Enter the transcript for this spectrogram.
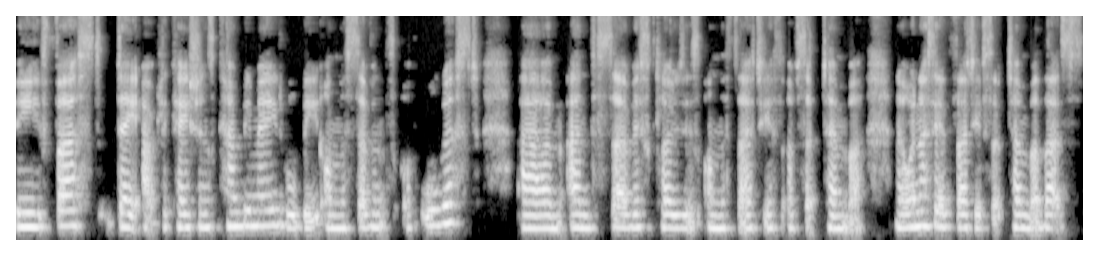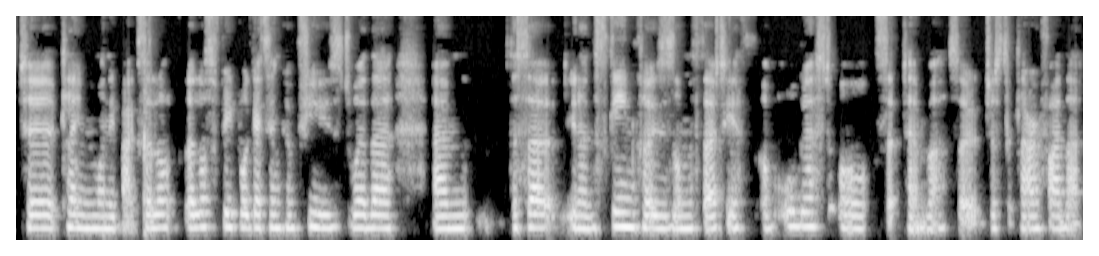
The first date applications can be made will be on the 7th of August, um, and the service closes on the 30th of September. Now, when I say the 30th of September, that's to claim the money back. So a lot, a lot of people are getting confused whether um, the you know the scheme closes on the 30th of August or September. So just to clarify that.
